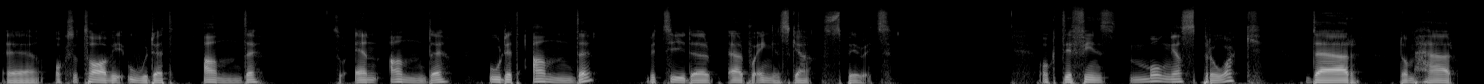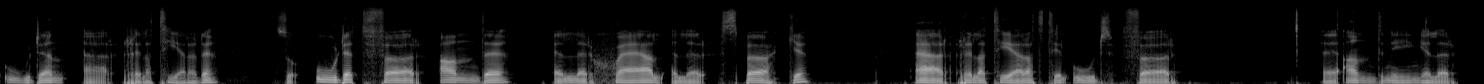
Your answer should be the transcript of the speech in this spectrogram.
Eh, och så tar vi ordet ande. Så en ande Ordet ande betyder, är på engelska spirit och det finns många språk där de här orden är relaterade. Så ordet för ande eller själ eller spöke är relaterat till ord för eh, andning eller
